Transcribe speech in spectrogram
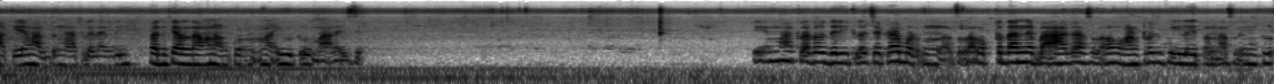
నాకేం అర్థం కావట్లేదండి. పనికి వెళ్దామని అనుకుంటున్నా యూట్యూబ్ మానేసి. ఏం మాట్లాడాలో తెలియట్లా చక్కగా పడుతుంది అసలు ఒక్కదాన్నే బాగా అసలు ఒంటరికి ఫీల్ అవుతుంది అసలు ఇంట్లో.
